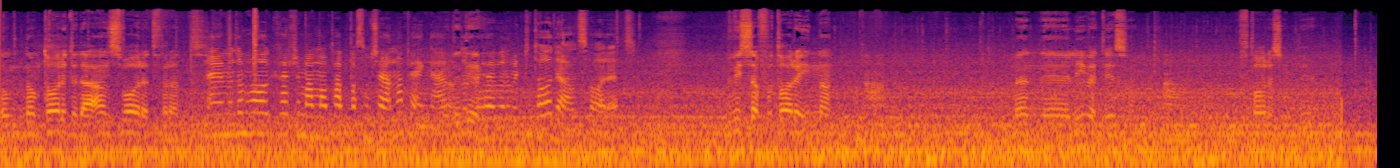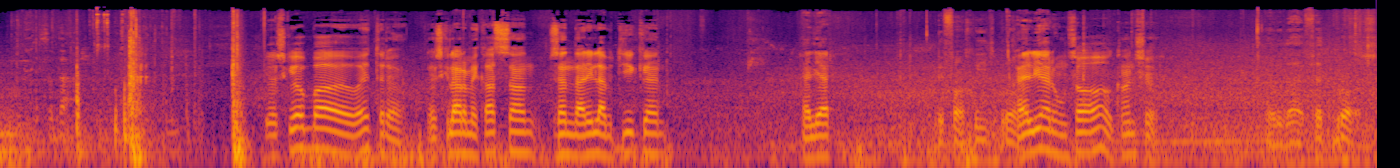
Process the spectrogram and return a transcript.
De, de tar inte det där ansvaret för att... Nej, men de har kanske mamma och pappa som tjänar pengar och då det. behöver de inte ta det ansvaret. Vissa får ta det innan. Men eh, livet är så. Får ta det som det är. Sådär. Jag ska jobba, vad heter det? Jag ska lära mig kassan, sen den lilla butiken. Helger. Det är fan skitbra. Helger, hon sa ja, kanske. Ja, det där är fett bra alltså.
